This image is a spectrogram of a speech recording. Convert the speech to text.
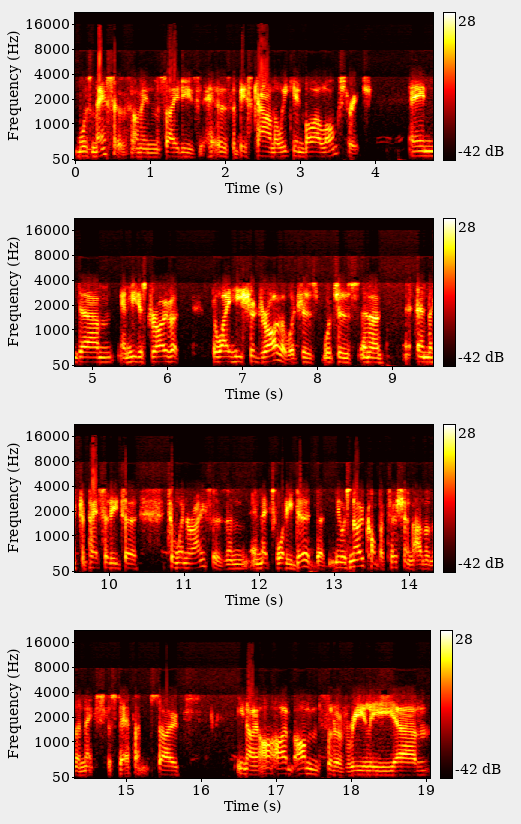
was massive. I mean, Mercedes was the best car on the weekend by a long stretch, and um, and he just drove it the way he should drive it, which is which is in a in the capacity to to win races, and and that's what he did. But there was no competition other than Max Verstappen. So, you know, I, I'm I'm sort of really um,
